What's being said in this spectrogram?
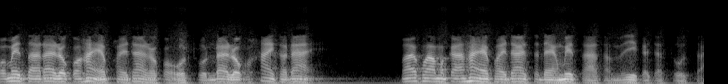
พอเมตตาได้เราก็ให้อภัยได้ เราก็อดทนได้ เราก็ให้เขาได้หมายความว่าการให้อภัยได้แสดงเมตตาทำหน้าที่กระจัดโทสะ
